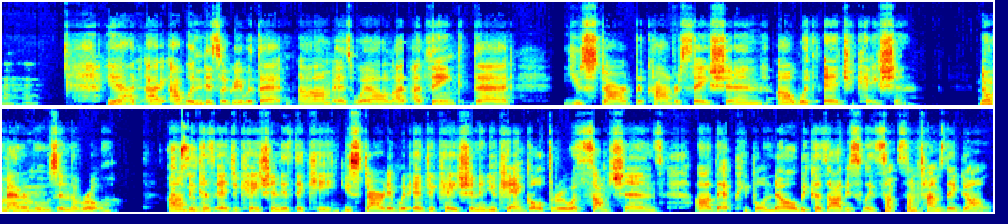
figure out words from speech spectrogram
Mm-hmm. Yeah, I, I wouldn't disagree with that um, as well. I, I, think that you start the conversation uh, with education, no mm-hmm. matter who's in the room um, because education is the key. You started with education, and you can't go through assumptions uh, that people know because obviously some, sometimes they don't,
